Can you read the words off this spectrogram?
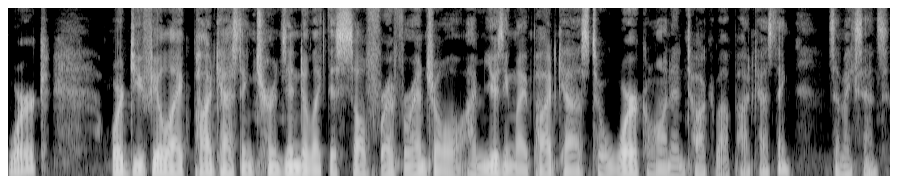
work? Or do you feel like podcasting turns into like this self referential? I'm using my podcast to work on and talk about podcasting. Does that make sense?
